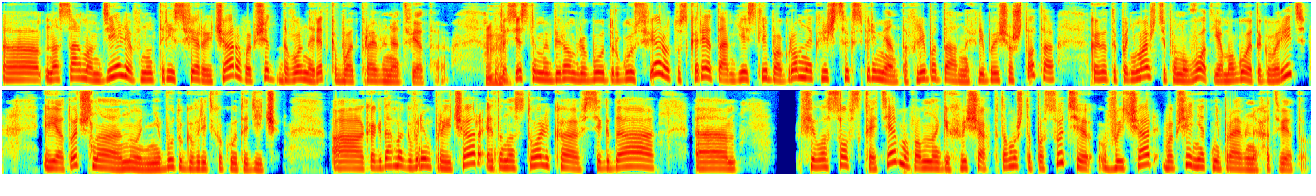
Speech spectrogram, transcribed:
э, на самом деле внутри сферы HR вообще довольно редко бывают правильные ответы. Uh-huh. То есть если мы берем любую другую сферу, то скорее там есть либо огромное количество экспериментов, либо данных, либо еще что-то, когда ты понимаешь, типа, ну вот, я могу это говорить, и я точно ну, не буду говорить какую-то дичь. А когда мы говорим про HR, это настолько всегда э, философская тема во многих вещах, потому что, по сути, в HR вообще нет неправильных ответов.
